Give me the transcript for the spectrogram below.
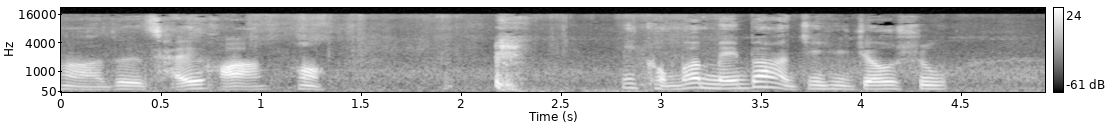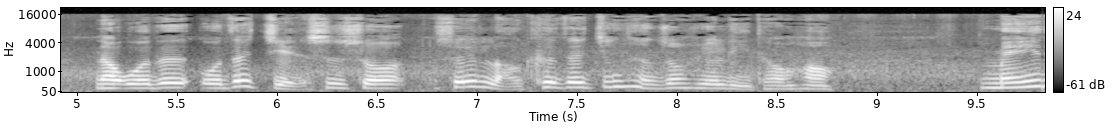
哈，这个才华哈，你恐怕没办法进去教书。那我的我在解释说，所以老克在金城中学里头哈。没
